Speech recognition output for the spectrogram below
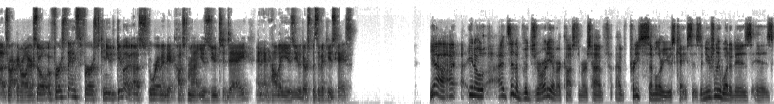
Let's rock and roll here. So, first things first, can you give a, a story of maybe a customer that uses you today and, and how they use you, their specific use case? Yeah, I, you know, I'd say the majority of our customers have have pretty similar use cases, and usually what it is is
